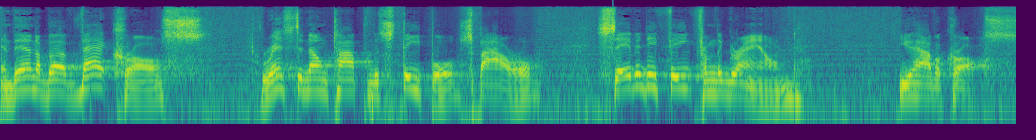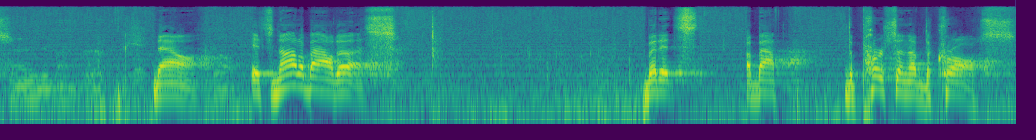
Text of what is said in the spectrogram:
And then above that cross, resting on top of a steeple spiral, 70 feet from the ground, you have a cross. Now, it's not about us, but it's about the person of the cross.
